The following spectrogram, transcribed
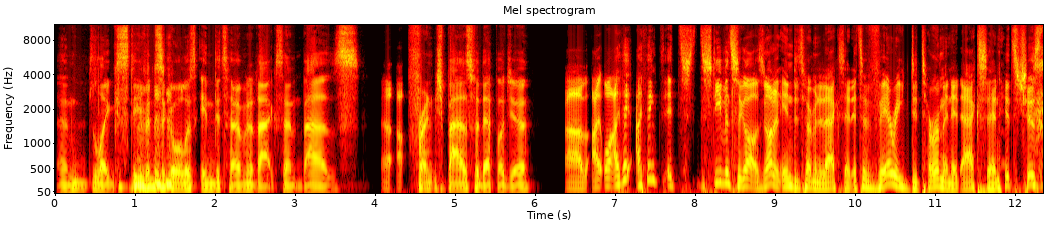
and like Steven Seagal is indeterminate accent Baz, Uh, uh, French Baz for Depardieu? Uh, I, well, I think I think it's Steven Seagal. It's not an indeterminate accent. It's a very determinate accent. It's just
